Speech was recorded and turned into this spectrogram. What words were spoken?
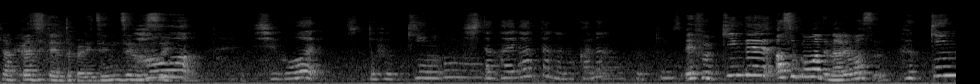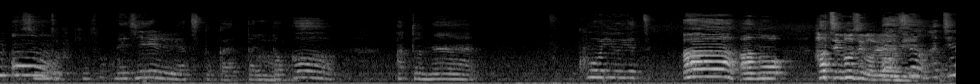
百科事典とかより全然薄いすごいちょっと腹筋した甲斐があったなのかな腹筋え腹筋であそこまでなれます腹筋をねじれるやつとかやったりとか、あとねこういうやつあああの八の字のよあうに。そう八の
